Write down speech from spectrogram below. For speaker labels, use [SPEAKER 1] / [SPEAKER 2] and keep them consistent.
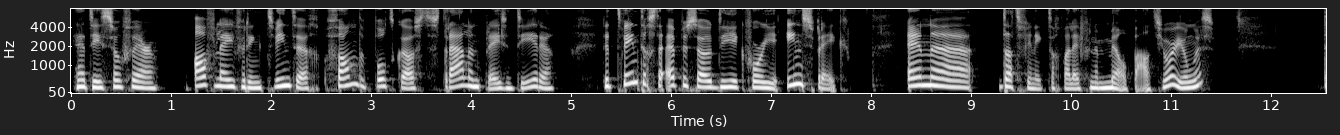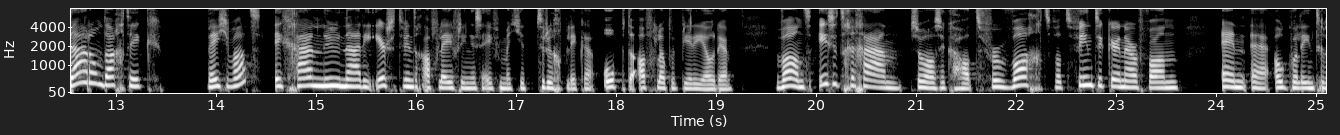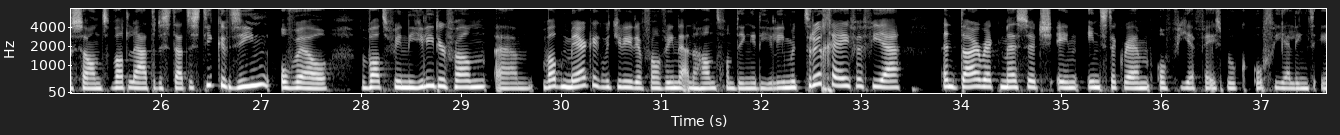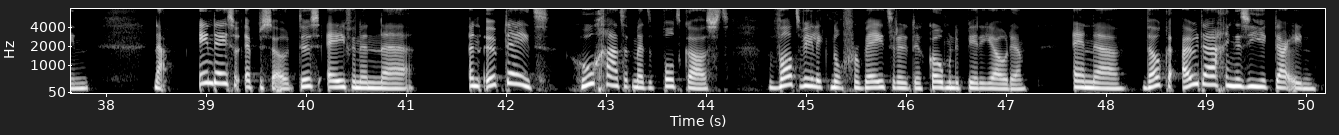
[SPEAKER 1] Het is zover. Aflevering 20 van de podcast Stralend Presenteren. De twintigste episode die ik voor je inspreek. En uh, dat vind ik toch wel even een mijlpaaltje hoor, jongens. Daarom dacht ik, weet je wat? Ik ga nu na die eerste 20 afleveringen eens even met je terugblikken op de afgelopen periode. Want is het gegaan zoals ik had verwacht? Wat vind ik er nou van? En uh, ook wel interessant, wat laten de statistieken zien? Ofwel, wat vinden jullie ervan? Um, wat merk ik wat jullie ervan vinden aan de hand van dingen die jullie me teruggeven via een direct message in Instagram of via Facebook of via LinkedIn? Nou, in deze episode dus even een, uh, een update. Hoe gaat het met de podcast? Wat wil ik nog verbeteren de komende periode? En uh, welke uitdagingen zie ik daarin?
